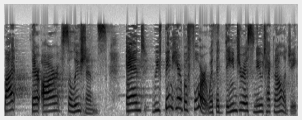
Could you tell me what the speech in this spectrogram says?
But there are solutions. And we've been here before with a dangerous new technology.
